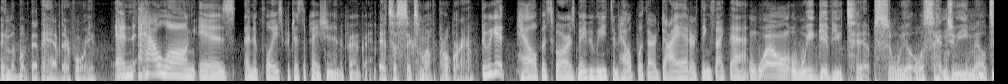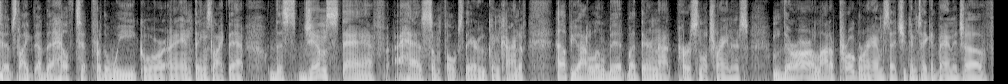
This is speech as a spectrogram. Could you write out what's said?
in the book that they have there for you. And how long is an employee's participation in the program? It's a six month program. Do we get help as far as maybe we need some help with our diet or things like that? Well, we give you tips. We'll, we'll send you email tips like the health tip for the week or uh, and things like that. The gym staff has some folks there who can kind of help you out a little bit, but they're not personal trainers. There are a lot of programs that you can take advantage of.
